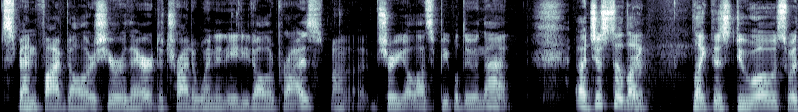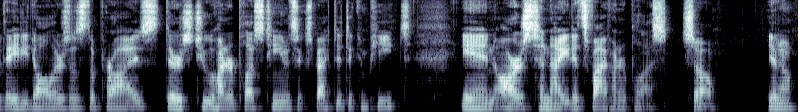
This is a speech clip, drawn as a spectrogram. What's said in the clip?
spend five dollars here or there to try to win an eighty dollar prize. I- I'm sure you got lots of people doing that. Uh, just to like like this duos with eighty dollars as the prize. There's two hundred plus teams expected to compete. In ours tonight, it's five hundred plus. So you know,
